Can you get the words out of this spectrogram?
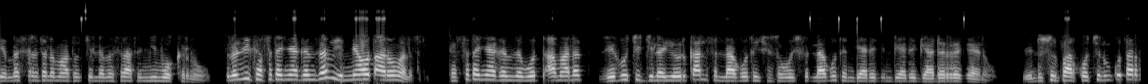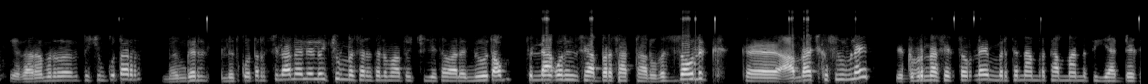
የመሰረተ ልማቶችን ለመስራት የሚሞክር ነው። ስለዚህ ከፍተኛ ገንዘብ የሚያወጣ ነው ማለት ነው። ከፍተኛ ገንዘብ ወጣ ማለት ዜጎች እጅ ላይ ይወድቃል። ፍላጎቶች የሰዎች ፍላጎት እንዲያደግ እንዲያደግ ያደረገ ነው። የኢንዱስትሪ ፓርኮችንም ቁጥር፣ የጋራ መኖሪያ ቤቶችን ቁጥር፣ መንገድ ልትቆጥር ትችላለህ። ሌሎቹም መሰረተ ልማቶች እየተባለ የሚወጣው ፍላጎትን ሲያበረታታ ነው። በዛው ልክ ከአምራች ክፍሉም ላይ የግብርና ሴክተሩ ላይ ምርትና ምርታማነት እያደገ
